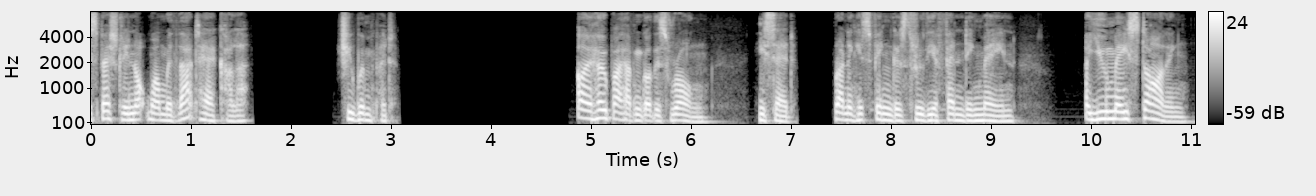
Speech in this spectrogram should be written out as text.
especially not one with that hair colour. She whimpered. I hope I haven't got this wrong, he said, running his fingers through the offending mane. Are you May Starling?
